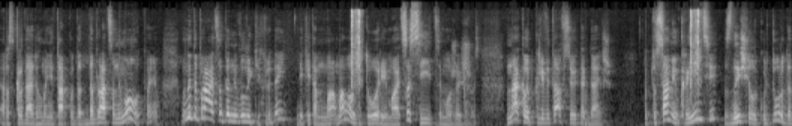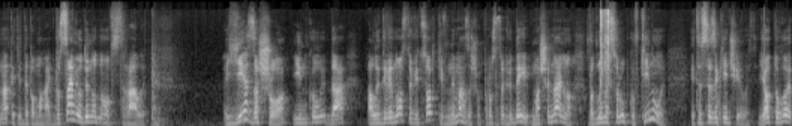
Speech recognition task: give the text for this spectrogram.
розкрадають гуманітарку, добратися не можуть, поняв? Вони добираються до невеликих людей, які там мало аудиторії мають, сосід, це може і щось. Наклеп, клівіта, все і так далі. Тобто самі українці знищили культуру донатити і допомагати, бо самі один одного всрали. Є за що інколи, да, але 90% нема за що. Просто людей машинально в одну м'ясорубку вкинули, і це все закінчилось. Я от того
